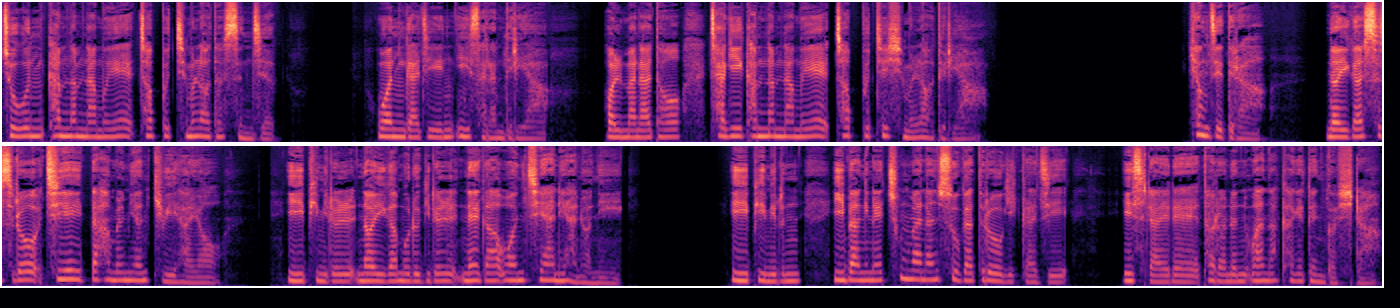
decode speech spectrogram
좋은 감람나무에 접붙임을 얻었은즉 원가지인 이 사람들이야 얼마나 더 자기 감람나무에 접붙이심을 얻으랴. 형제들아, 너희가 스스로 지혜 있다 함을 면기 위하여 이 비밀을 너희가 모르기를 내가 원치 아니하노니 이 비밀은 이방인의 충만한 수가 들어오기까지 이스라엘의 덜어는 완악하게 된 것이라.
